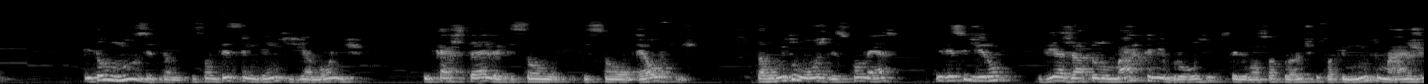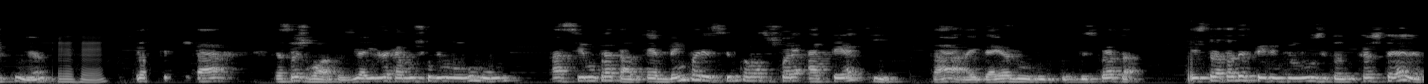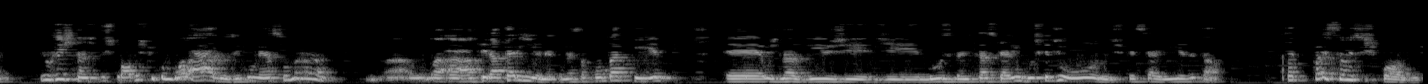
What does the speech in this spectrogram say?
Então, Lusitan, que são descendentes de anões, e Castelia, que são, que são elfos, estavam muito longe desse comércio e decidiram viajar pelo Mar Tenebroso, que seria o nosso Atlântico, só que muito mágico, né? Uhum. Para verificar essas rotas. E aí eles acabam descobrindo um novo mundo, assinam um tratado. É bem parecido com a nossa história até aqui, tá? A ideia do, do, desse tratado. Esse tratado é feito entre Lusitan e Castelia, e o restante dos povos ficam bolados e começam uma, a pirataria, né? começa a combater é, os navios de, de luz e de castelo em busca de ouro, de especiarias e tal. Quais são esses povos?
